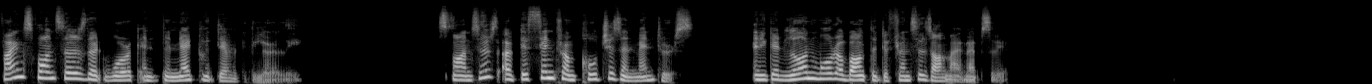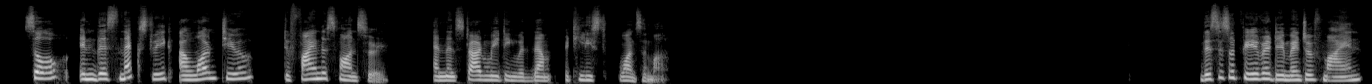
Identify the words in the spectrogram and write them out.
Find sponsors that work and connect with them regularly. Sponsors are distinct from coaches and mentors, and you can learn more about the differences on my website. So, in this next week, I want you to find a sponsor and then start meeting with them at least once a month. This is a favorite image of mine.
